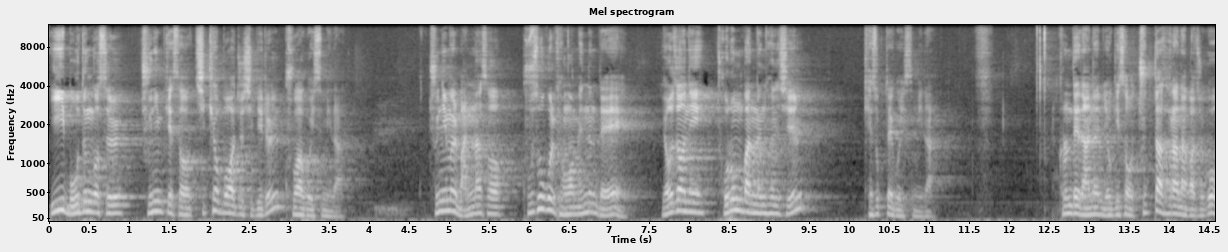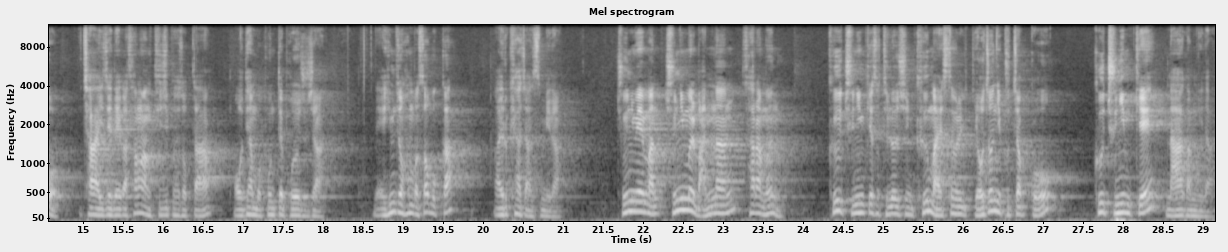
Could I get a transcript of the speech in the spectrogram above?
이 모든 것을 주님께서 지켜보아 주시기를 구하고 있습니다. 주님을 만나서 구속을 경험했는데 여전히 조롱받는 현실 계속되고 있습니다. 그런데 나는 여기서 죽다 살아나가지고 자 이제 내가 상황 뒤집어졌다 어디 한번 본때 보여주자 내 힘 좀 한번 써볼까? 아 이렇게 하지 않습니다. 주님의 만, 주님을 만난 사람은 그 주님께서 들려주신 그 말씀을 여전히 붙잡고 그 주님께 나아갑니다.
